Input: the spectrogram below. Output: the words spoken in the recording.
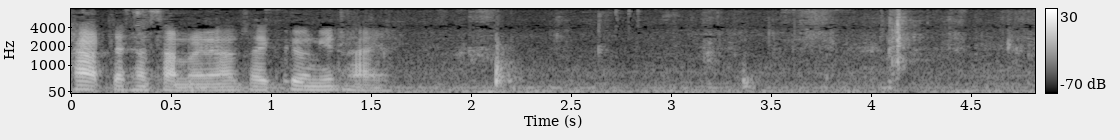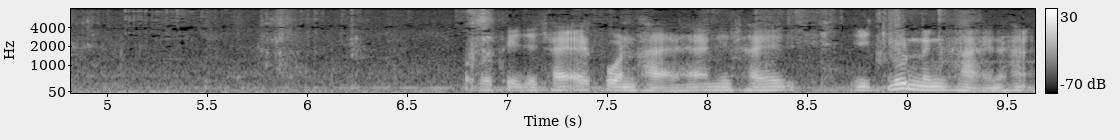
ภาพจะสั่นๆหน่อยนะครับ ใช้เครื่องนี้ถ่ายปกติจะใช้ iPhone ถ่ายนะฮะอันนี้ใช้อีกรุ่นหนึ่งถ่ายนะฮะ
